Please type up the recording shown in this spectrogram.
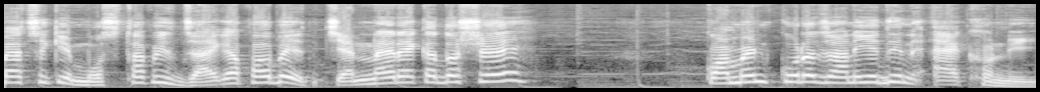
ম্যাচে কি মোস্তাফিজ জায়গা পাবে চেন্নাইয়ের একাদশে? কমেন্ট করে জানিয়ে দিন এখনই।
